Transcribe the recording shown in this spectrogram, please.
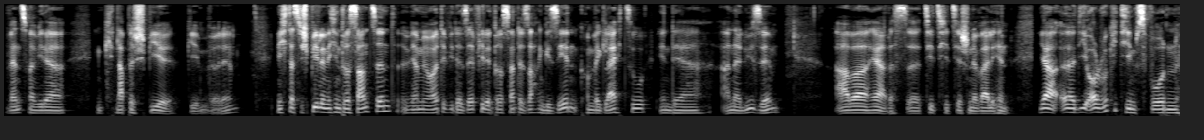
wenn es mal wieder ein knappes Spiel geben würde. Nicht, dass die Spiele nicht interessant sind. Wir haben ja heute wieder sehr viele interessante Sachen gesehen. Kommen wir gleich zu in der Analyse. Aber ja, das äh, zieht sich jetzt hier schon eine Weile hin. Ja, äh, die All-Rookie-Teams wurden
